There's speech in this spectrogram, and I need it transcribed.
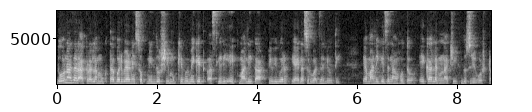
दोन हजार अकराला मुक्ता बर्वे आणि स्वप्नील जोशी मुख्य भूमिकेत असलेली एक मालिका टी व्हीवर यायला सुरुवात झाली होती. या मालिकेचं नाव होतं एका लग्नाची दुसरी गोष्ट.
